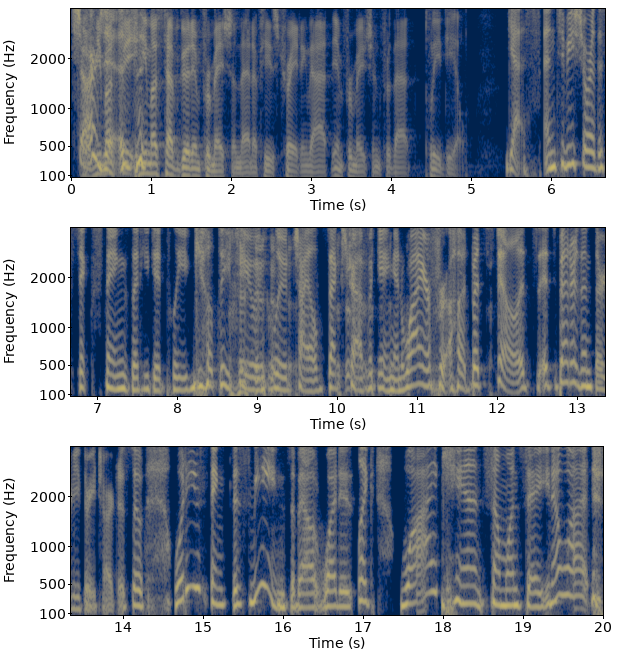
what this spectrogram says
charges. So he must be, he must have good information then if he's trading that information for that plea deal. Yes. And to be sure, the six things that he did plead guilty to include child sex trafficking and wire fraud, but still it's it's better than 33 charges. So what do you think this means about what is like why can't someone say, you know what?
